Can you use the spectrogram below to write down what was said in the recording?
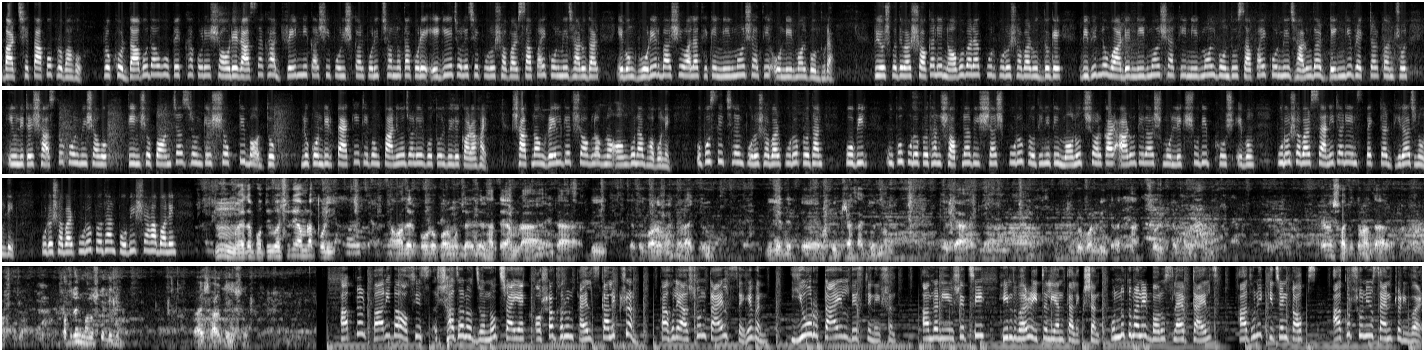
বাড়ছে তাপপ্রবাহ। প্রখর দাবদাহ উপেক্ষা করে শহরের রাস্তাঘাট, ড্রেন নিকাশি, পরিষ্কার পরিচ্ছন্নতা করে এগিয়ে চলেছে পুরসভার সাফাই কর্মী ঝাড়ুদার এবং ভোরের বাসিওয়ালা থেকে নির্মল সাথী ও নির্মল বন্ধুরা। বৃহস্পতিবার সকালে নববারাকপুর পুরসভার উদ্যোগে বিভিন্ন ওয়ার্ডের নির্মল সাথী, নির্মল বন্ধু, সাফাই কর্মী, ঝাড়ুদার, ডেঙ্গি ভেক্টর কন্ট্রোল ইউনিটের স্বাস্থ্যকর্মী সহ তিনশো পঞ্চাশ জনকে শক্তিবর্ধক গ্লুকন্ডির প্যাকেট এবং পানীয় জলের বোতল বিলি করা হয়। সাত নং রেলগেট সংলগ্ন অঙ্গনা ভবনে উপস্থিত ছিলেন পুরসভার পুরপ্রধান পবির উপপুরপ্রধান স্বপ্না বিশ্বাস পুর প্রতিনিধি মনোজ সরকার, আরতি দাস মল্লিক, সুদীপ ঘোষ এবং পুরসভার স্যানিটারি ইন্সপেক্টর ধীরাজ নন্দী। পুরসভার পুরপ্রধান প্রবীর সাহা বলেন, হুম, এটা প্রতি বছরই আমরা করি। আমাদের পৌর কর্মচারীদের হাতে আমরা এটা দিই, যাতে গরমে তারা একটু নিজেদেরকে ফিট রাখার জন্য। এটা একটা গ্লুকন্ডি তারা খাক শরীরটা ভালো। সচেতনতা কতজন মানুষকে দিল? প্রায় সাড়ে তিনশো। আপনার বাড়ি বা অফিস সাজানোর জন্য চাই এক অসাধারণ টাইলস কালেকশন? তাহলে আসুন tiles heaven your tile destination. আমরা নিয়ে এসেছি হিন্দওয়ার ইটালিয়ান কালেকশন। উন্নত মানের বড় স্ল্যাব টাইলস আধুনিক কিচেন টপস আকর্ষণীয় স্যানিটারি ওয়্যার।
